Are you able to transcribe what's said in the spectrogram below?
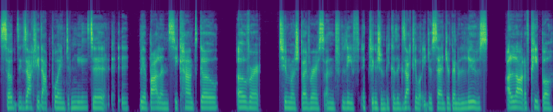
So it's exactly that point. It needs to be a balance. You can't go over too much diverse and leave inclusion because exactly what you just said, you're going to lose a lot of people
